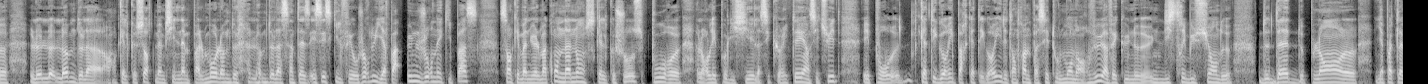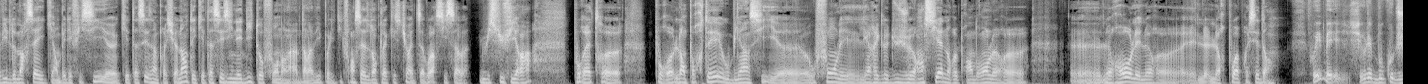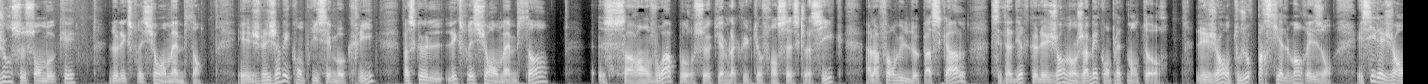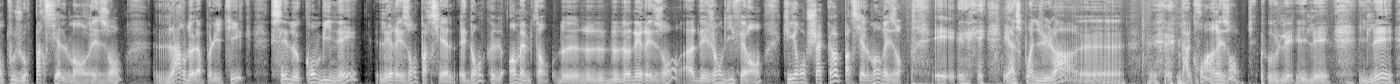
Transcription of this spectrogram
l'homme de la, en quelque sorte, même s'il n'aime pas le mot, l'homme de l'homme de la synthèse. Et c'est ce qu'il fait aujourd'hui. Il n'y a pas une journée qui passe sans qu'Emmanuel Macron n'annonce quelque chose pour euh, alors les policiers, la sécurité, ainsi de suite, et pour euh, catégorie par catégorie, il est en train de passer tout le monde en revue avec une, distribution de de d'aides, de plans. Euh, il n'y a pas que la ville de Marseille qui en bénéficie, qui est assez impressionnante et qui est assez inédite au fond dans la vie politique française. Donc la question est de savoir si ça lui suffira pour être pour l'emporter ou bien si au fond les, les, règles du jeu anciennes reprendront leur leur rôle et leur, euh, leur poids précédent. Oui, mais si vous voulez, beaucoup de gens se sont moqués de l'expression en même temps. Et je n'ai jamais compris ces moqueries, parce que l'expression en même temps, ça renvoie, pour ceux qui aiment la culture française classique, à la formule de Pascal, c'est-à-dire que les gens n'ont jamais complètement tort. Les gens ont toujours partiellement raison. Et si les gens ont toujours partiellement raison, l'art de la politique, c'est de combiner les raisons partielles et donc en même temps de, donner raison à des gens différents qui ont chacun partiellement raison. Et, à ce point de vue-là, euh, Macron a raison. Il est, il est, il est.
